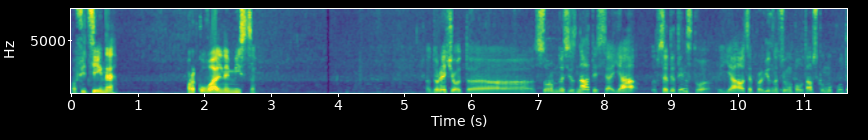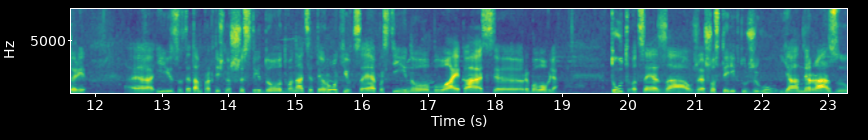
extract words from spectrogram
Офіційне паркувальне місце. До речі, от е, соромно зізнатися, я все дитинство я оце провів на цьому полтавському хуторі. Е, І це там практично з 6 до 12 років це постійно була якась е, риболовля. Тут, оце за вже шостий рік тут живу, я не разу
